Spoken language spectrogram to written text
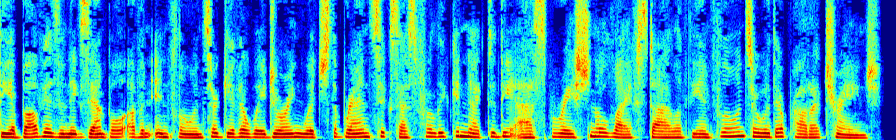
The above is an example of an influencer giveaway during which the brand successfully connected the aspirational lifestyle of the influencer with their product range.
